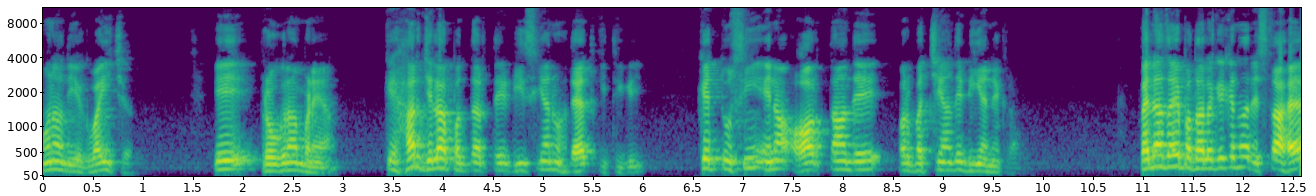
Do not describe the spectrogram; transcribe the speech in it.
ਉਹਨਾਂ ਦੀ ਅਗਵਾਈ 'ਚ ਇਹ ਪ੍ਰੋਗਰਾਮ ਬਣਿਆ ਕਿ ਹਰ ਜ਼ਿਲ੍ਹਾ ਪੱਧਰ ਤੇ ਡੀਸੀਆਂ ਨੂੰ ਹਦਾਇਤ ਕੀਤੀ ਗਈ ਕਿ ਤੁਸੀਂ ਇਹਨਾਂ ਔਰਤਾਂ ਦੇ ਔਰ ਬੱਚਿਆਂ ਦੇ ਡੀਐਨਏ ਕਰਾਓ। ਪਹਿਲਾਂ ਤਾਂ ਇਹ ਪਤਾ ਲੱਗੇ ਕਿ ਇਹਨਾਂ ਦਾ ਰਿਸ਼ਤਾ ਹੈ।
